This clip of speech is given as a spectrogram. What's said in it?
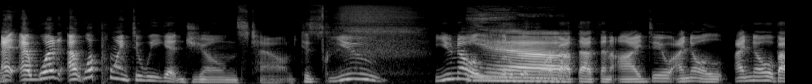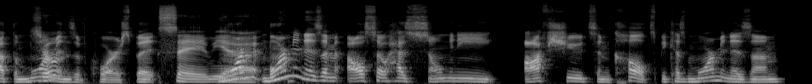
I- at, at what at what point do we get Jonestown? Because you you know a little bit more about that than I do. I know I know about the Mormons, of course, but Same, yeah. Mormon, Mormonism also has so many offshoots and cults because Mormonism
